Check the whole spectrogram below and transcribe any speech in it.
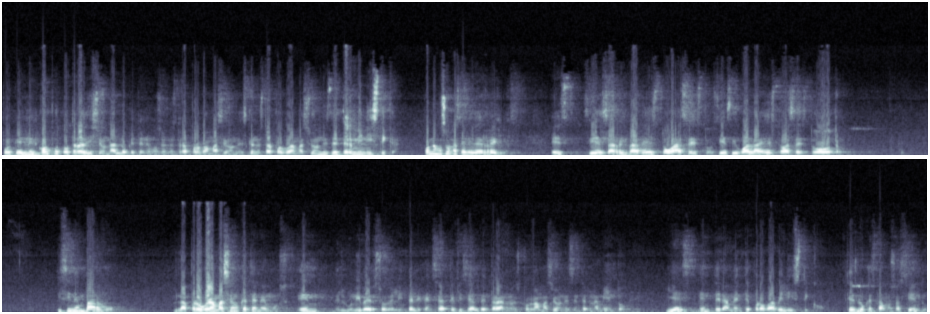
Porque en el cómputo tradicional lo que tenemos en nuestra programación es que nuestra programación es determinística. Ponemos una serie de reglas es, si es arriba de esto, haz esto, si es igual a esto, haz esto otro. Y sin embargo, la programación que tenemos en el universo de la inteligencia artificial, de entrada no es programación, es entrenamiento, y es enteramente probabilístico. ¿Qué es lo que estamos haciendo?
